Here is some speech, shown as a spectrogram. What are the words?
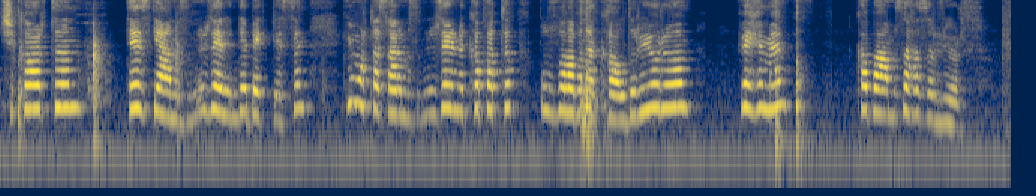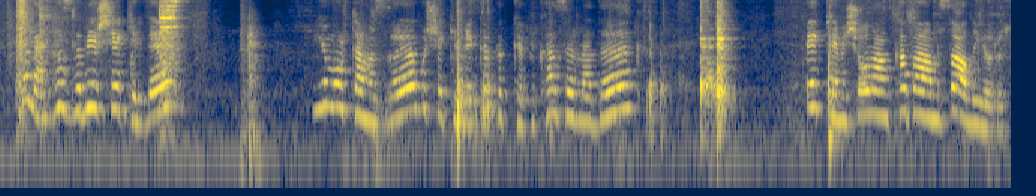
çıkartın. Tezgahınızın üzerinde beklesin. Yumurta sarımızın üzerini kapatıp buzdolabına kaldırıyorum. Ve hemen kabağımızı hazırlıyoruz. Hemen hızlı bir şekilde yumurtamızı bu şekilde köpük köpük hazırladık. Beklemiş olan kabağımızı alıyoruz.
